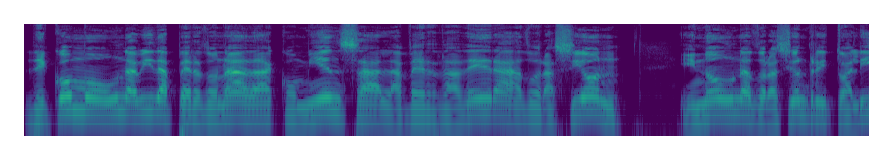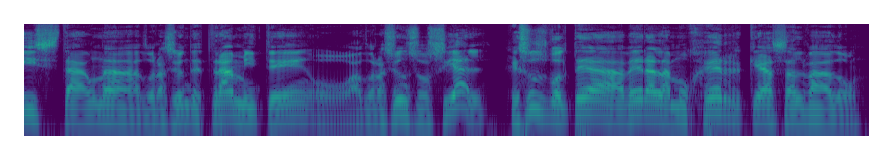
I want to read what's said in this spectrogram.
de cómo una vida perdonada comienza la verdadera adoración, y no una adoración ritualista, una adoración de trámite o adoración social. Jesús voltea a ver a la mujer que ha salvado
